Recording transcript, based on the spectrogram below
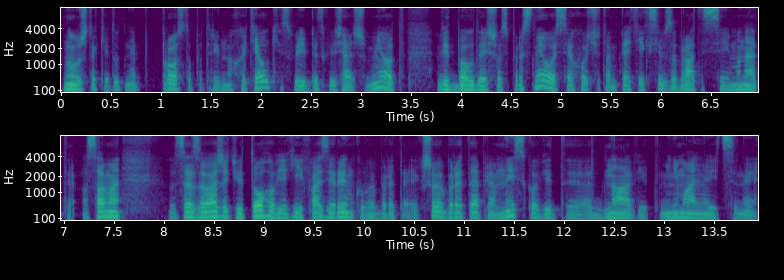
Знову ж таки, тут не просто потрібно хотілки свої підключати, що мені от від балди щось приснилось, я хочу там 5 іксів забрати з цієї монети. А саме це залежить від того, в якій фазі ринку ви берете. Якщо ви берете прям низько від е, дна, від мінімальної ціни,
